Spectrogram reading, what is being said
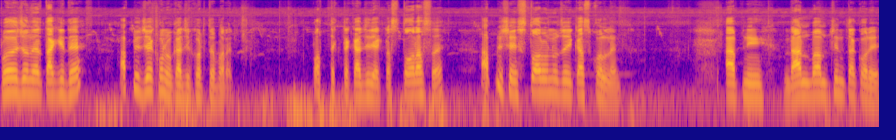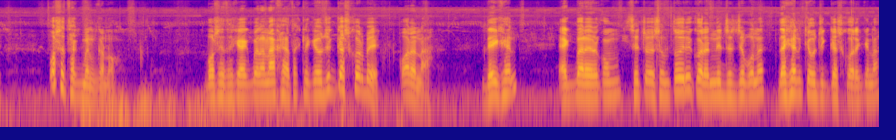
প্রয়োজনের তাগিদে আপনি যে কোনো কাজই করতে পারেন। প্রত্যেকটা কাজেরই একটা স্তর আছে। আপনি সেই স্তর অনুযায়ী কাজ করলেন। আপনি ডান বাম চিন্তা করে বসে থাকবেন কেন? বসে থেকে একবেলা না খায় থাকলে কেউ জিজ্ঞাসা করবে? করে না। দেখেন, একবার এরকম সিচুয়েশন তৈরি করেন নিজের জীবনে, দেখেন কেউ জিজ্ঞাসা করে কিনা।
